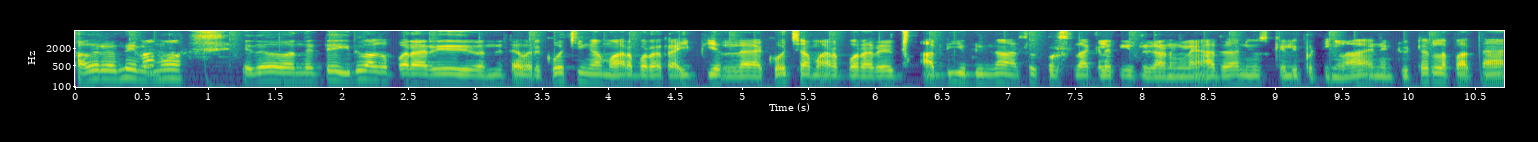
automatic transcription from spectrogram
அவர் வந்து என்னமோ ஏதோ வந்துட்டு இதுவாக போறாரு வந்துட்டு அவர் கோச்சிங்கா மாற போறாரு ஐபிஎல்ல கோச்சா மாற போறாரு அப்படி இப்படின்னு தான் அரசு பொருசெல்லாம் கிளப்பிட்டு இருக்கானுங்களே. அதான் நியூஸ் கேள்விப்பட்டீங்களா? எனக்கு ட்விட்டர்ல பார்த்தேன்.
